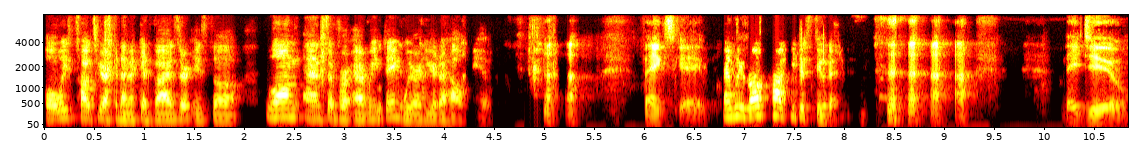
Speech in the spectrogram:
Always talk to your academic advisor is the long answer for everything. We are here to help you. Thanks, Gabe. And we love talking to students. they do.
